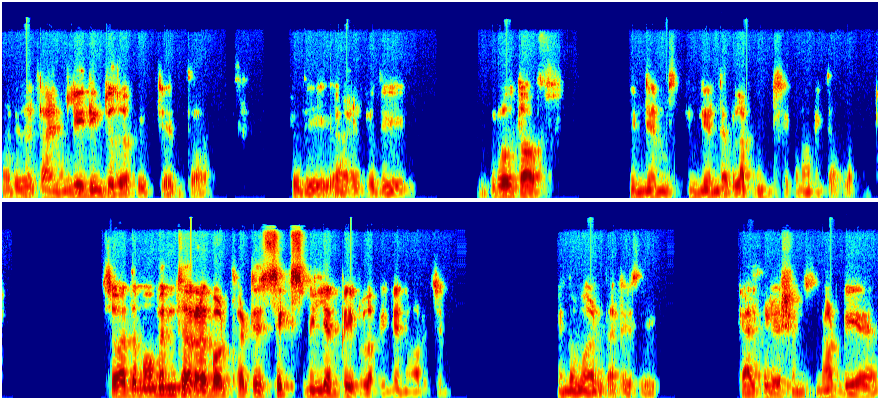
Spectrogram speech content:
That is the time leading to the 50th, uh, to the uh, to the growth of Indian Indian development, economic development. So at the moment, there are about 36 million people of Indian origin in the world. That is the calculations, not be a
